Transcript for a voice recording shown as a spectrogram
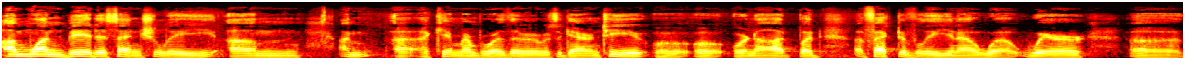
on one bid essentially. Um, uh, i can't remember whether there was a guarantee or, or, or not, but effectively, you know, where. Uh,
